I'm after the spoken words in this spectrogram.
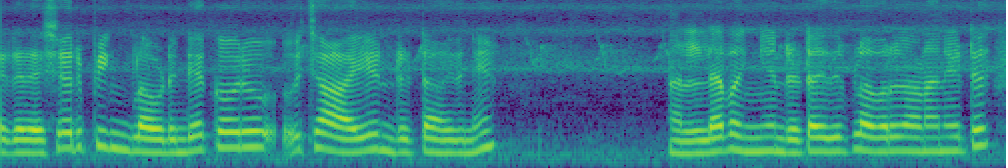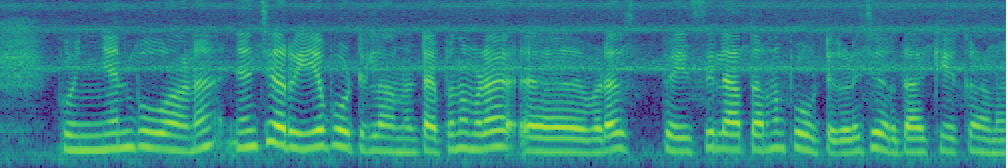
ഏകദേശം ഒരു പിങ്ക് ക്ലൗഡിന്റെയൊക്കെ ഒരു ചായ ഉണ്ട് കേട്ടോ ഇതിന്. നല്ല ഭംഗിയുണ്ട് കേട്ടോ ഇത് ഫ്ലവർ കാണാനായിട്ട് കുഞ്ഞൻ പൂവാണ്. ഞാൻ ചെറിയ പോട്ടിലാണ് കേട്ടോ ഇപ്പം നമ്മുടെ ഇവിടെ സ്പേസ് ഇല്ലാത്ത കാരണം പോട്ടുകൾ ചെറുതാക്കിയൊക്കെയാണ്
